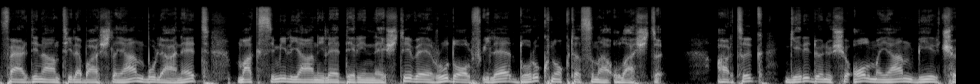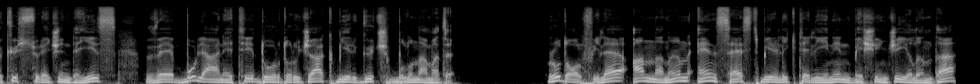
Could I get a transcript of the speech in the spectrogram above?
Ferdinand ile başlayan bu lanet Maximilian ile derinleşti ve Rudolf ile doruk noktasına ulaştı. Artık geri dönüşü olmayan bir çöküş sürecindeyiz ve bu laneti durduracak bir güç bulunamadı. Rudolf ile Anna'nın ensest birlikteliğinin 5. yılında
